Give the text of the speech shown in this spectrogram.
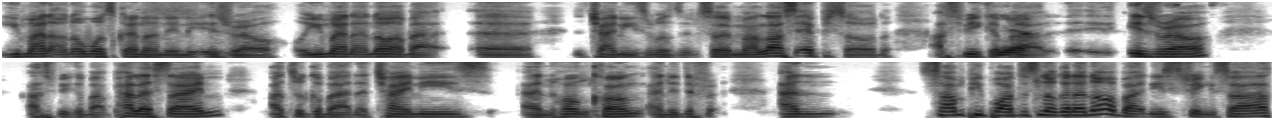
you might not know what's going on in Israel, or you might not know about uh, the Chinese Muslims. So in my last episode, I speak Yeah. about Israel, I speak about Palestine, I talk about the Chinese and Hong Kong and the different and some people are just not going to know about these things. So I,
